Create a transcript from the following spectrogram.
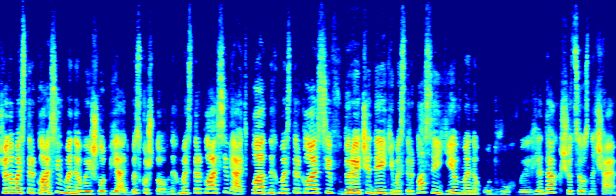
Щодо майстер-класів, в мене вийшло 5 безкоштовних майстер-класів, 5 платних майстер-класів. До речі, деякі майстер-класи є в мене у двох виглядах. Що це означає?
